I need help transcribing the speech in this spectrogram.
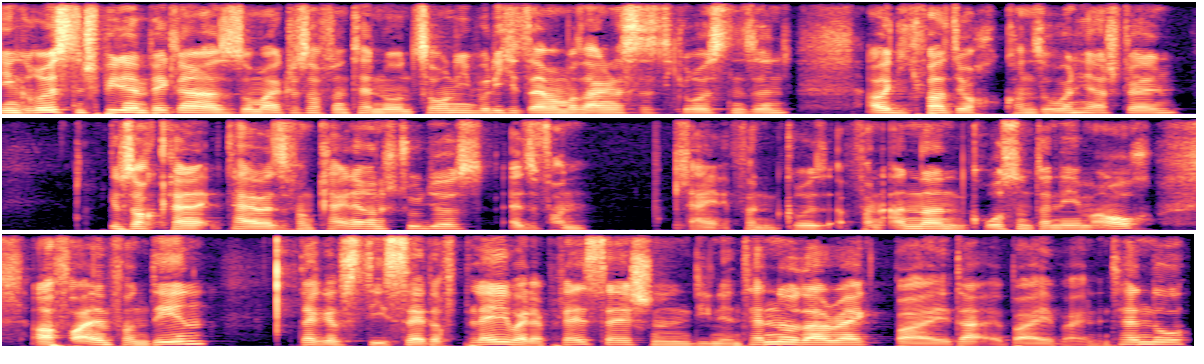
den größten Spieleentwicklern, also so Microsoft, Nintendo und Sony, würde ich jetzt einfach mal sagen, dass das die größten sind, aber die quasi auch Konsolen herstellen. Gibt es auch klein, teilweise von kleineren Studios, also von, klein, von, von anderen großen Unternehmen auch, aber vor allem von denen. Da gibt es die State of Play bei der PlayStation, die Nintendo Direct bei, bei, bei Nintendo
